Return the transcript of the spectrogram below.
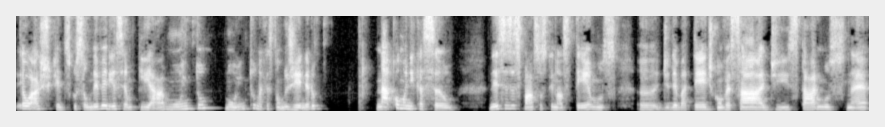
eu acho que a discussão deveria se ampliar muito, muito na questão do gênero, na comunicação, nesses espaços que nós temos uh, de debater, de conversar, de estarmos, né,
